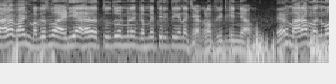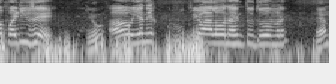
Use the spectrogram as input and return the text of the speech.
મારા ભાઈ મગજમાં આઈડિયા હે. તું તો મને ગમે તે રીતે એને ઝાકણો ફીટ કરી નાખો. એમ? મારા મનમાં પડ્યું છે. એવું? આવ એને એક રૂપિયો આલો નહીં તું જો મને એમ?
